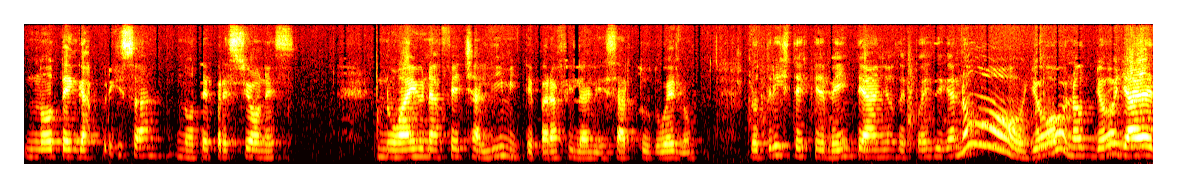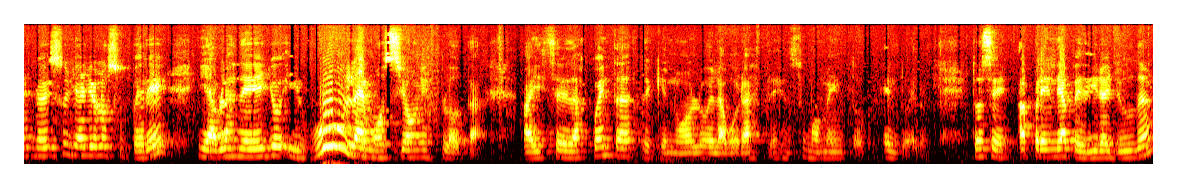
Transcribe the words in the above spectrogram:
No tengas prisa, no te presiones. No hay una fecha límite para finalizar tu duelo. Lo triste es que 20 años después digan, no, yo no, yo ya eso ya yo lo superé y hablas de ello y ¡boom! la emoción explota. Ahí se das cuenta de que no lo elaboraste en su momento el duelo. Entonces, aprende a pedir ayuda,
